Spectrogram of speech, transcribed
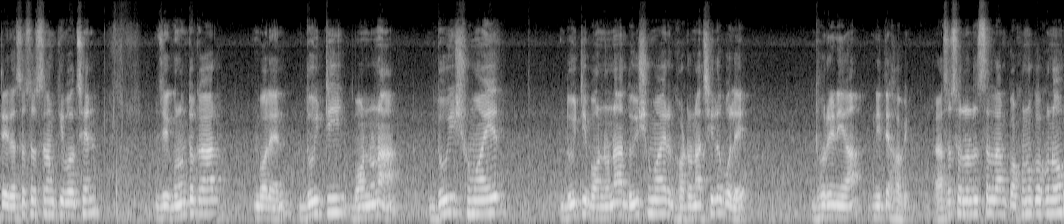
তে রসুলাম কি বলছেন? যে গ্রন্থকার বলেন, দুইটি বর্ণনা দুই সময়ের, দুইটি বর্ণনা দুই সময়ের ঘটনা ছিল বলে ধরে নেওয়া নিতে হবে। রাসুসল্লা সাল্লাম কখনো কখনো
